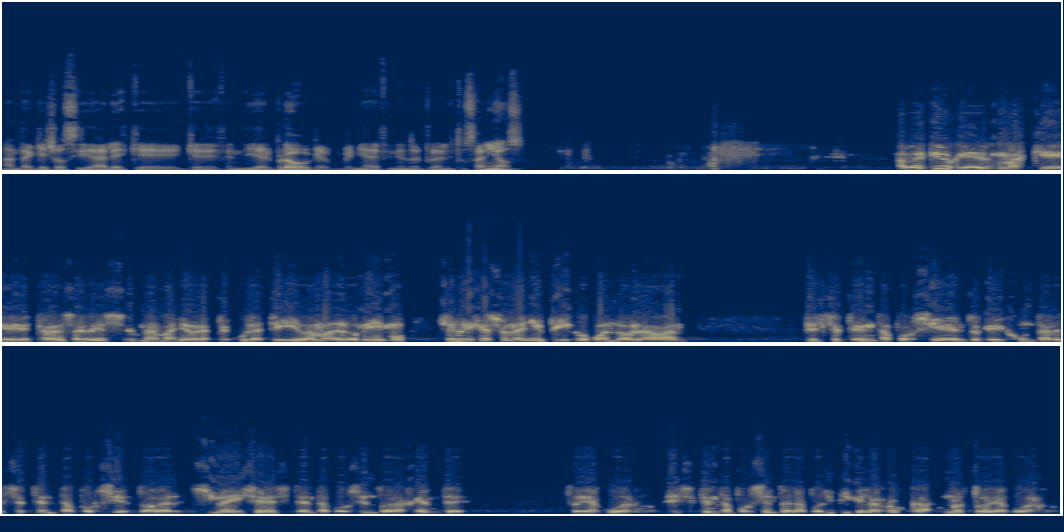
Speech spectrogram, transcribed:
ante aquellos ideales que, que defendía el PRO, que venía defendiendo el PRO en estos años? A ver, creo que más que transar es una maniobra especulativa, más lo mismo. Yo lo dije hace un año y pico cuando hablaban del 70%, que hay que juntar el 70%. A ver, si me dicen el 70% de la gente, estoy de acuerdo. El 70% de la política y la rosca, no estoy de acuerdo.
